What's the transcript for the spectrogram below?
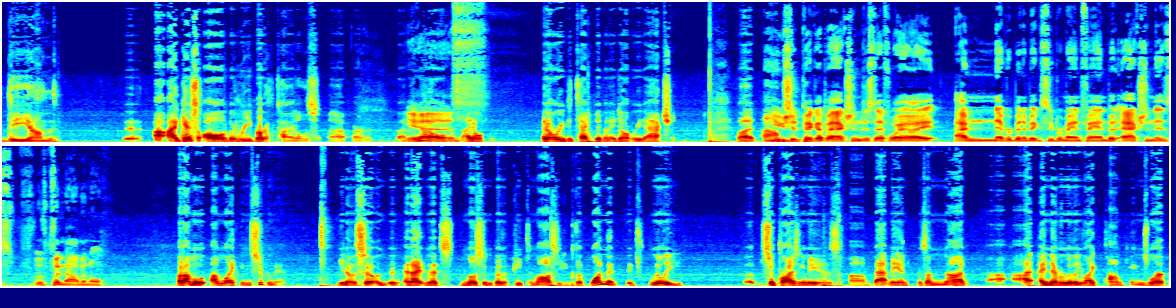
the um, I guess all of the rebirth titles uh, are I mean, not all of them. I don't I don't read detective and I don't read action. But um, you should pick up Action. Just FYI, I've never been a big Superman fan, but Action is f- phenomenal. but I'm I'm liking Superman. You know, so and I that's mostly because of Pete Tomasi. The one that it's really uh, surprising to me is uh, Batman because I'm not I, I never really liked Tom King's work.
